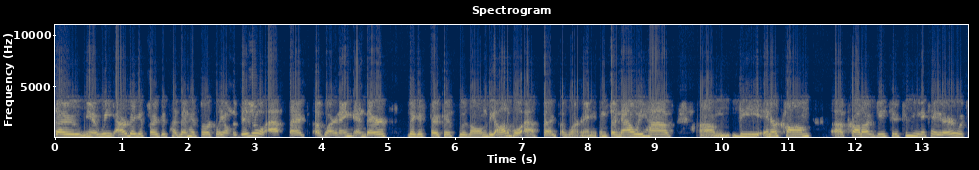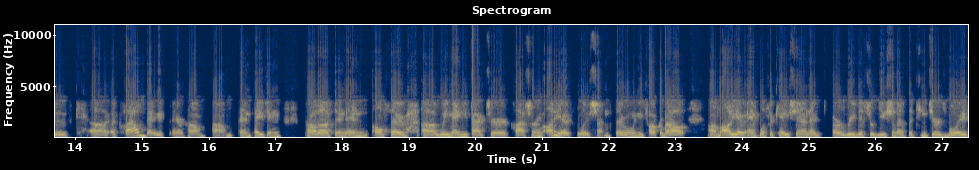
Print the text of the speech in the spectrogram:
So, you know, we our biggest focus had been historically on the visual aspect of learning, and their biggest focus was on the audible aspect of learning. And so now we have um, the intercom uh, product G2 Communicator, which is uh, a cloud-based intercom um, and paging product, and, and also uh, we manufacture classroom audio solutions. So when you talk about um, audio amplification or, or, redistribution of the teacher's voice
